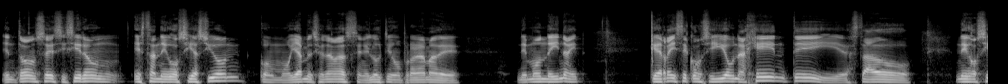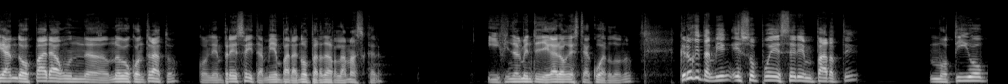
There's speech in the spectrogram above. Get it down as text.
Entonces hicieron esta negociación, como ya mencionabas en el último programa de, de Monday Night, que Rey se consiguió un agente y ha estado negociando para un nuevo contrato con la empresa y también para no perder la máscara. Y finalmente llegaron a este acuerdo, ¿no? Creo que también eso puede ser en parte motivo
